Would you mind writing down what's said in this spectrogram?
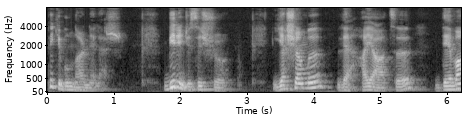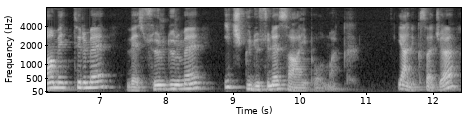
Peki bunlar neler? Birincisi şu. Yaşamı ve hayatı devam ettirme ve sürdürme içgüdüsüne sahip olmak. Yani kısaca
